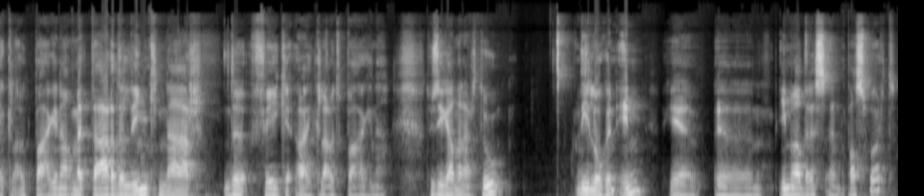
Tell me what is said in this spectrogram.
iCloud-pagina, met daar de link naar de fake iCloud-pagina. Dus die gaan er naartoe, die loggen in, je eh, e-mailadres en paswoord,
